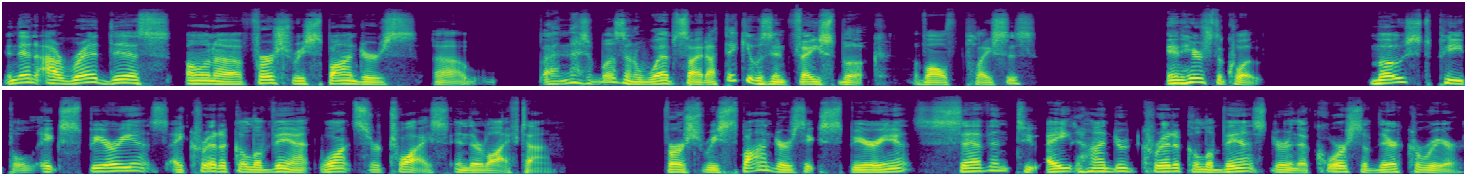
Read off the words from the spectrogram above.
And then I read this on a first responders, uh, and it wasn't a website. I think it was in Facebook, of all places. And here's the quote most people experience a critical event once or twice in their lifetime. First responders experience seven to 800 critical events during the course of their career.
